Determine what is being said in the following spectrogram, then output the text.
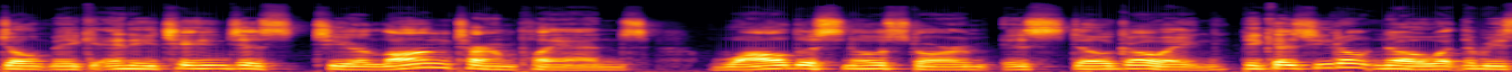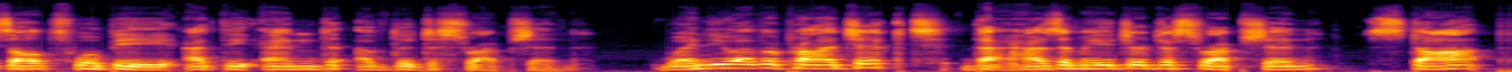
don't make any changes to your long term plans while the snowstorm is still going because you don't know what the results will be at the end of the disruption. When you have a project that has a major disruption, stop,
